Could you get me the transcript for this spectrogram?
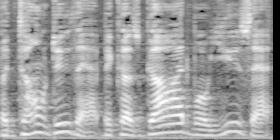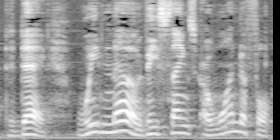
But don't do that because God will use that today. We know these things are wonderful.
